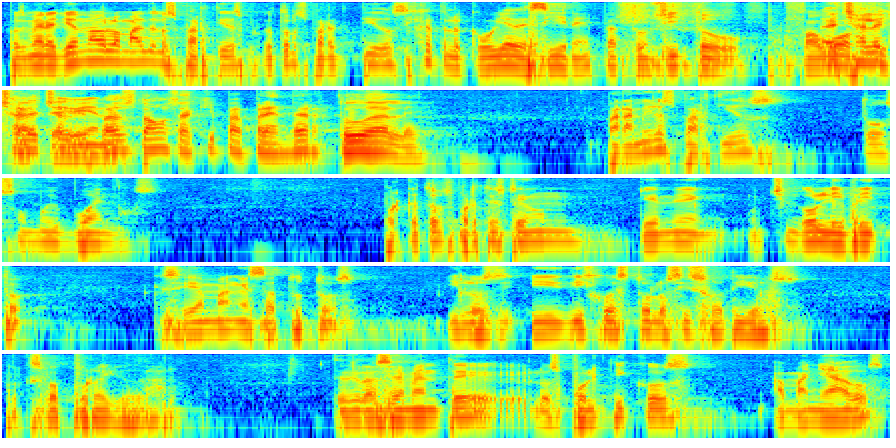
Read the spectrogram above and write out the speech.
Pues mira, yo no hablo mal de los partidos, porque otros partidos, fíjate lo que voy a decir, ¿eh? Platoncito, por favor. échale, échale, échale. bien. Para eso estamos aquí para aprender. Tú dale. Para mí los partidos todos son muy buenos. Porque todos los partidos tienen un, tienen un chingo librito que se llaman estatutos. Y, los, y dijo esto los hizo Dios. Porque se va por ayudar. Desgraciadamente los políticos amañados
